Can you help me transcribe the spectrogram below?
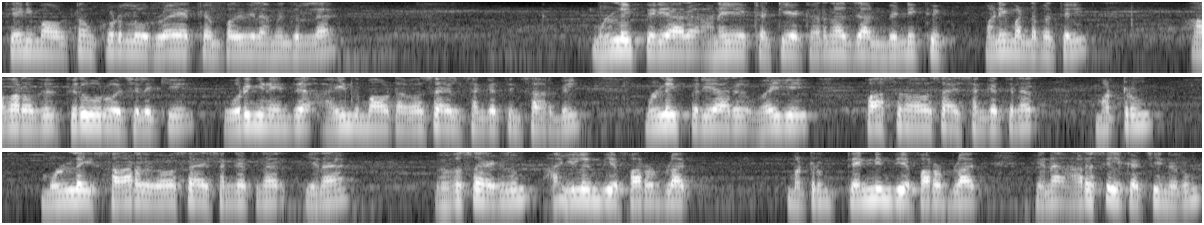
தேனி மாவட்டம் கூடலூர் லோயர் கேம்ப் பகுதியில் அமைந்துள்ள முல்லைப் பெரியாறு அணையை கட்டிய கர்னல் ஜான் பென்னிக்கு மணிமண்டபத்தில் அவரது திருவுருவச் சிலைக்கு ஒருங்கிணைந்த ஐந்து மாவட்ட விவசாயிகள் சங்கத்தின் சார்பில் முல்லைப் பெரியாறு வைகை பாசன விவசாய சங்கத்தினர் மற்றும் முல்லை சாரல் விவசாய சங்கத்தினர் என விவசாயிகளும் அகில இந்திய ஃபார்வர்ட் பிளாக் மற்றும் தென்னிந்திய ஃபார்வர்ட் பிளாக் என அரசியல் கட்சியினரும்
